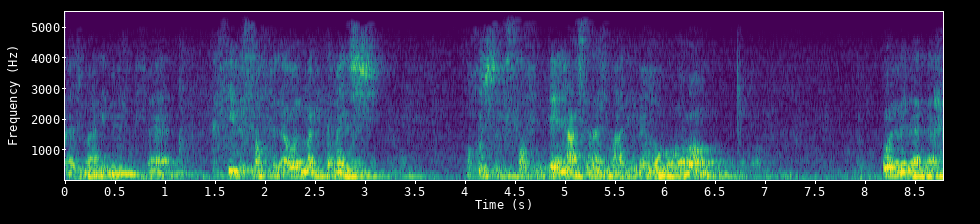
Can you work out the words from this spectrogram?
هسمع الإمام فأسيب الصف الأول ما اكتملش وأخش في الصف التاني عشان أسمع الإمام وأبقى وراه ولا لا؟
